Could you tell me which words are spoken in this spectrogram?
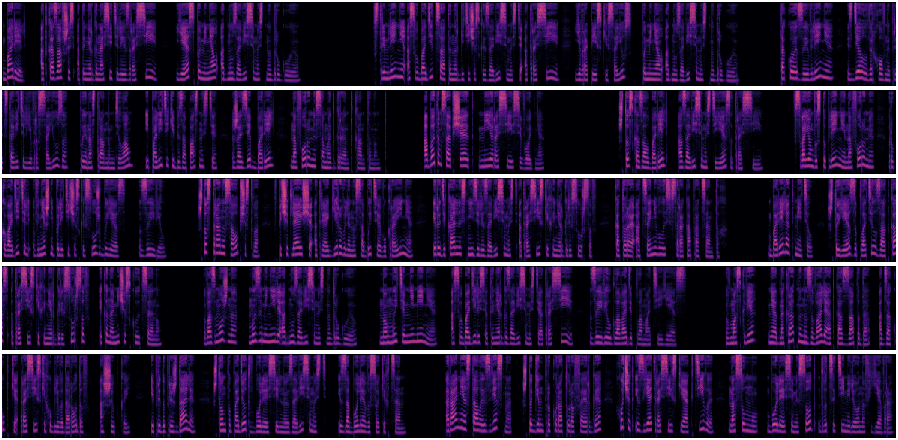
Барель, отказавшись от энергоносителей из России, ЕС поменял одну зависимость на другую. В стремлении освободиться от энергетической зависимости от России Европейский Союз поменял одну зависимость на другую. Такое заявление сделал верховный представитель Евросоюза по иностранным делам и политике безопасности Жазеп Барель на форуме Саммит Грэнд Кантонант. Об этом сообщает МИА Россия сегодня. Что сказал Барель о зависимости ЕС от России? В своем выступлении на форуме руководитель внешнеполитической службы ЕС заявил, что страны сообщества впечатляюще отреагировали на события в Украине и радикально снизили зависимость от российских энергоресурсов, которая оценивалась в 40%. Барель отметил, что ЕС заплатил за отказ от российских энергоресурсов экономическую цену. Возможно, мы заменили одну зависимость на другую, но мы, тем не менее, освободились от энергозависимости от России, заявил глава дипломатии ЕС. В Москве неоднократно называли отказ Запада от закупки российских углеводородов ошибкой и предупреждали, что он попадет в более сильную зависимость из-за более высоких цен. Ранее стало известно, что Генпрокуратура ФРГ хочет изъять российские активы на сумму более 720 миллионов евро.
